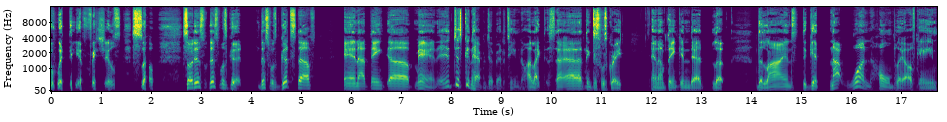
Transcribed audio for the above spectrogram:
with the officials. So, so this this was good. This was good stuff. And I think, uh, man, it just couldn't happen to a better team, though. I like this. I, I think this was great. And I'm thinking that, look, the Lions to get not one home playoff game,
